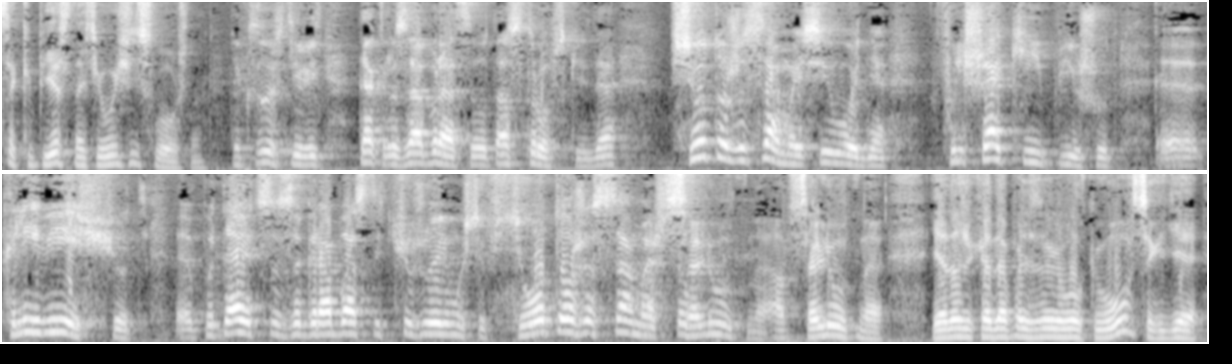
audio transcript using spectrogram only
так и пьес найти очень сложно. Так слушайте, ведь так разобраться, вот Островский, да, все то же самое сегодня. Фальшаки пишут, э, клевещут, э, пытаются загробастать чужое имущество. Все то же самое, что... Абсолютно, абсолютно. Я даже когда посмотрел «Волк и овцы», где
